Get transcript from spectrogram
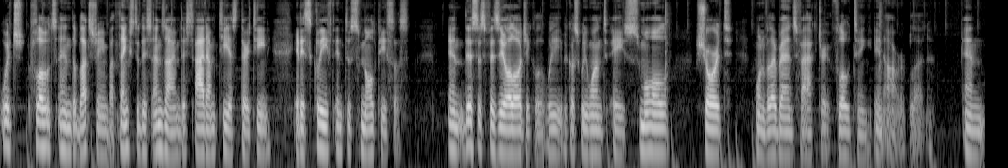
which floats in the bloodstream. But thanks to this enzyme, this ADAMTS13, it is cleaved into small pieces. And this is physiological. We because we want a small, short von Willebrand's factor floating in our blood. And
